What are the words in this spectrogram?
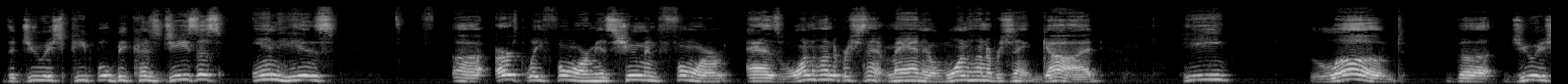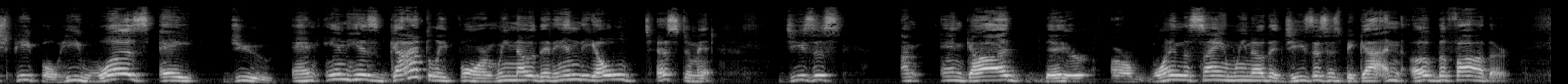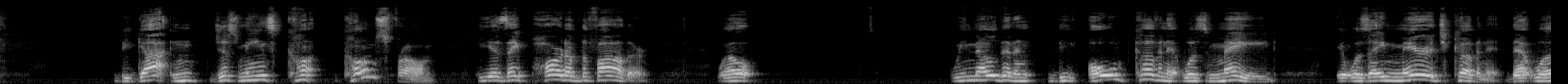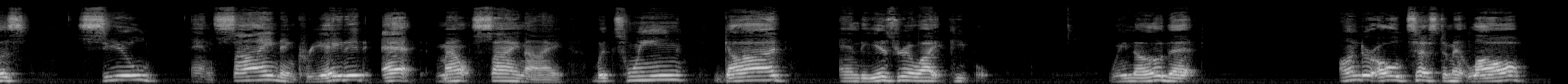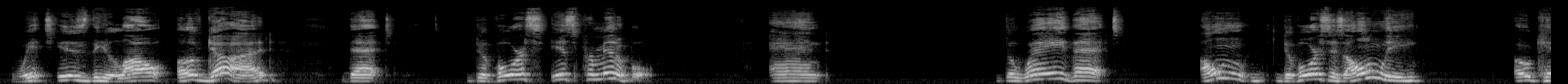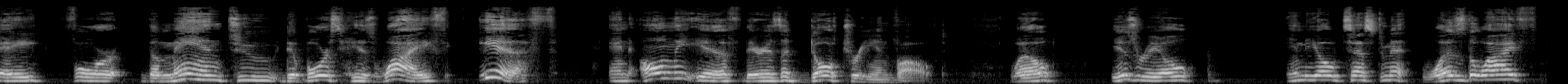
the Jewish people, because Jesus, in his uh, earthly form, his human form, as 100% man and 100% God, he loved the Jewish people. He was a Jew. And in his godly form, we know that in the Old Testament, Jesus um, and God, they are one and the same. We know that Jesus is begotten of the Father. Begotten just means comes from. He is a part of the Father. Well, we know that an, the old covenant was made, it was a marriage covenant that was sealed and signed and created at Mount Sinai between God and the Israelite people. We know that under Old Testament law, which is the law of God, that divorce is permissible. And the way that on, divorce is only okay for the man to divorce his wife if and only if there is adultery involved. Well, Israel in the Old Testament was the wife,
